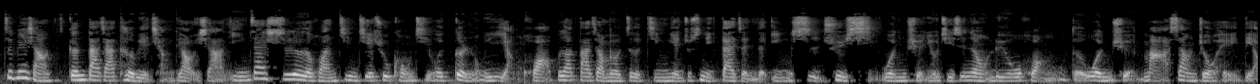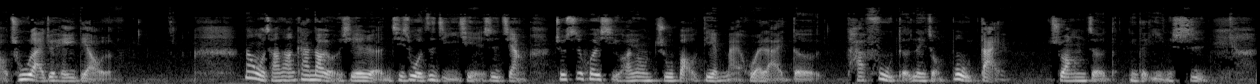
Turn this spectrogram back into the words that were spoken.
这边想跟大家特别强调一下，银在湿热的环境接触空气会更容易氧化。不知道大家有没有这个经验？就是你带着你的银饰去洗温泉，尤其是那种硫磺的温泉，马上就黑掉，出来就黑掉了。那我常常看到有些人，其实我自己以前也是这样，就是会喜欢用珠宝店买回来的他附的那种布袋。装着的你的银饰，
